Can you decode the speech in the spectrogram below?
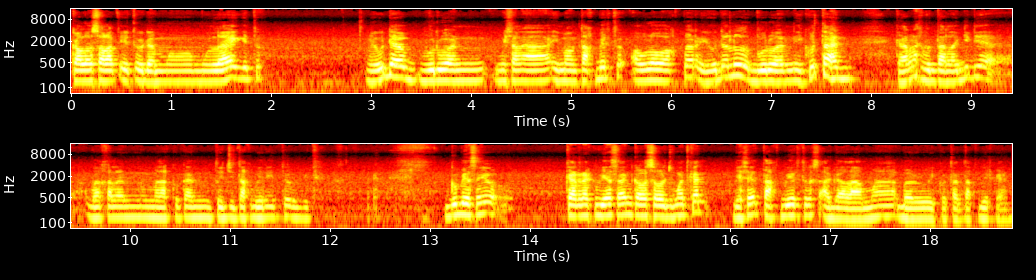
kalau sholat itu udah mau mulai gitu ya udah buruan misalnya imam takbir tuh Allah Akbar ya udah lu buruan ikutan. Karena sebentar lagi dia bakalan melakukan tujuh takbir itu gitu gue biasanya karena kebiasaan kalau sholat jumat kan biasanya takbir terus agak lama baru ikutan takbir kan.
